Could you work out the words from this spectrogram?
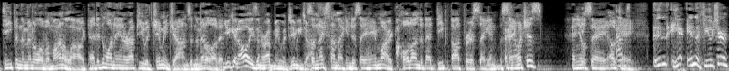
deep in the middle of a monologue. I didn't want to interrupt you with Jimmy Johns in the middle of it. You can always interrupt me with Jimmy Johns. So next time I can just say, "Hey, Mark, hold on to that deep thought for a second. The sandwiches." And you'll say, okay. In, in, the future,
